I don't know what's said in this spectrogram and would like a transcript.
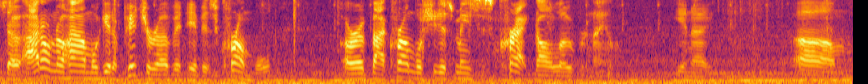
So I don't know how I'm gonna get a picture of it if it's crumbled, or if by crumble she just means it's cracked all over now. You know. Um,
